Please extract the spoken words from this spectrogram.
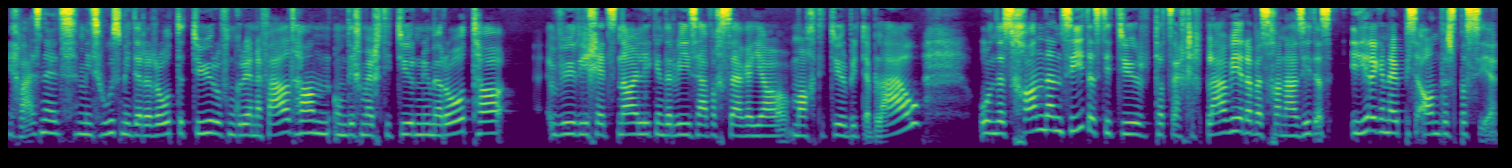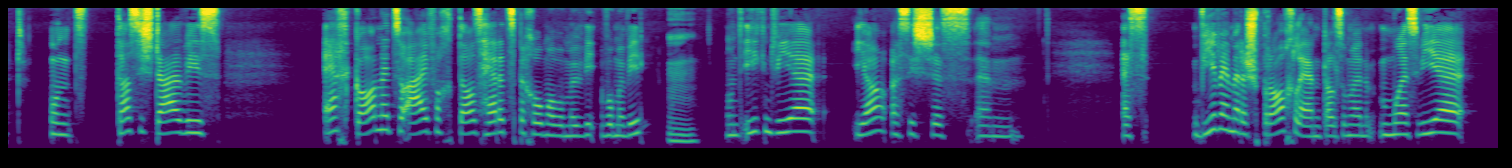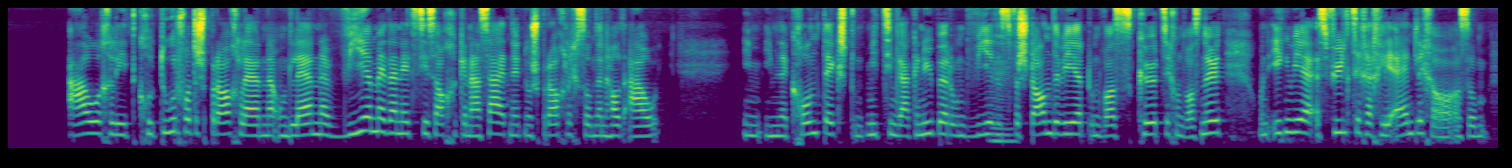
ich weiß nicht, mein Haus mit einer roten Tür auf dem grünen Feld habe und ich möchte die Tür nicht mehr rot haben, würde ich jetzt naheliegenderweise einfach sagen, ja, mach die Tür bitte blau. Und es kann dann sein, dass die Tür tatsächlich blau wird, aber es kann auch sein, dass irgendetwas anderes passiert. Und das ist teilweise echt gar nicht so einfach, das herzubekommen, was man, wo man will. Mhm. Und irgendwie, ja, es ist es, ähm, es, wie wenn man eine Sprache lernt. Also man muss wie auch ein bisschen die Kultur von der Sprache lernen und lernen, wie man dann jetzt die Sachen genau sagt. Nicht nur sprachlich, sondern halt auch in, in einem Kontext und mit seinem Gegenüber und wie mhm. das verstanden wird und was gehört sich und was nicht. Und irgendwie, es fühlt sich ein bisschen ähnlich an. Also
